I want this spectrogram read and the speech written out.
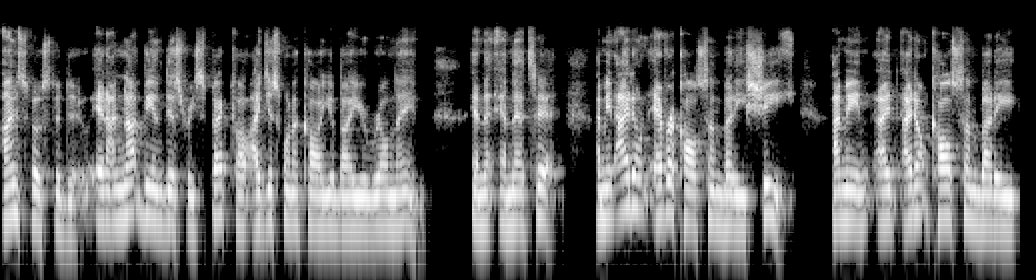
I'm supposed to do. And I'm not being disrespectful. I just want to call you by your real name, and and that's it. I mean, I don't ever call somebody she. I mean, I, I don't call somebody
